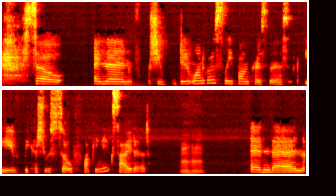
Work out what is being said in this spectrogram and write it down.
So, and then she didn't want to go to sleep on Christmas Eve because she was so fucking excited. Mm-hmm. And then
